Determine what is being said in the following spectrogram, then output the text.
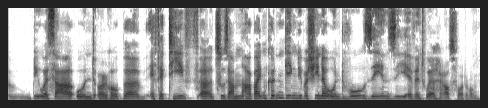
ähm, die USA und Europa effektiv äh, zusammenarbeiten könnten gegenüber China und wo sehen Sie eventuell Herausforderungen?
